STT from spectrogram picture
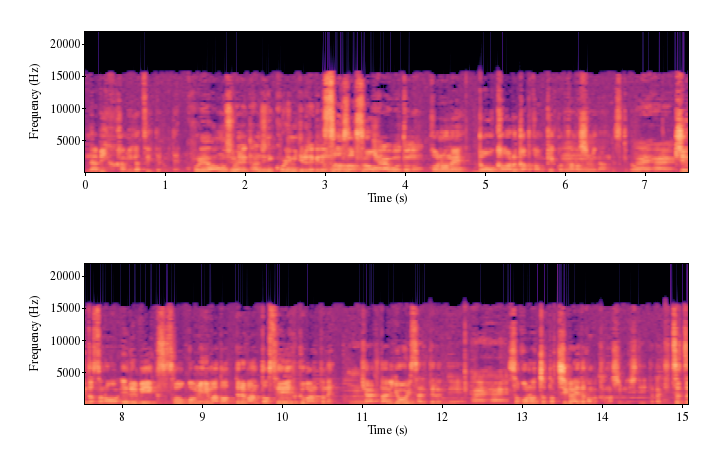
なびく髪がついてるみたいな。これは面白いね。単純にこれ見てるだけでもそうそうそう。キャラごとの。このねどう変わるかとかも結構楽しみなんですけど、うん。はいはい。きちんとその LBX 走行身にまとってる版と制服版とね、うんキャラクター用意されてるんで、はいはい。そこのちょっと違いとかも楽しみにしていただきつつ、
